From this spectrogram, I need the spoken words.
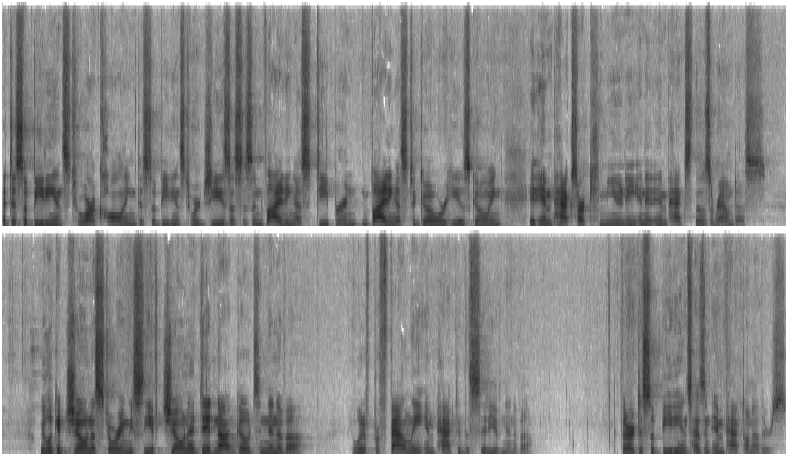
A disobedience to our calling, disobedience to where Jesus is inviting us deeper and inviting us to go where he is going. It impacts our community and it impacts those around us. We look at Jonah's story and we see if Jonah did not go to Nineveh, it would have profoundly impacted the city of Nineveh. That our disobedience has an impact on others.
